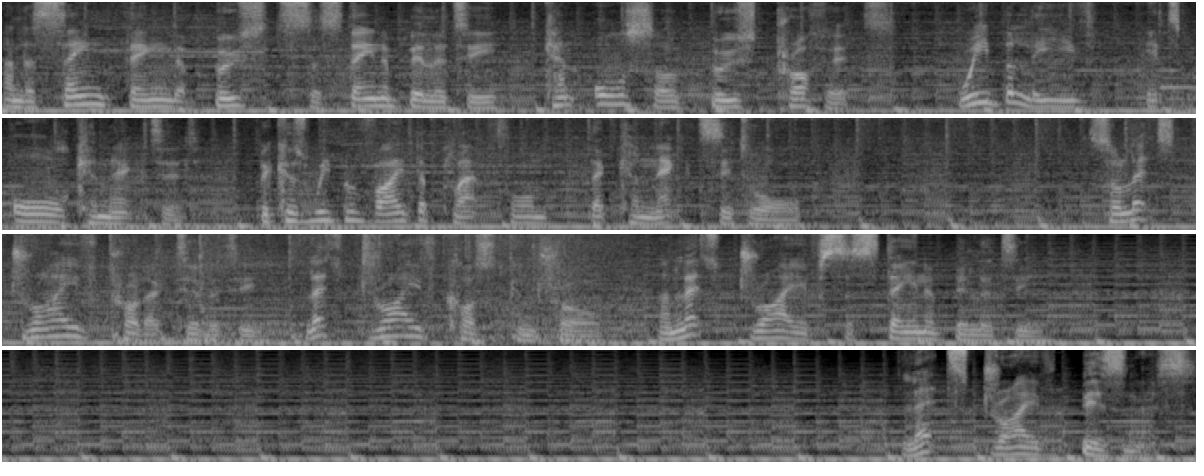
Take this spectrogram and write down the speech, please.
And the same thing that boosts sustainability can also boost profits. We believe it's all connected because we provide the platform that connects it all. So let's drive productivity, let's drive cost control, and let's drive sustainability. Let's drive business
